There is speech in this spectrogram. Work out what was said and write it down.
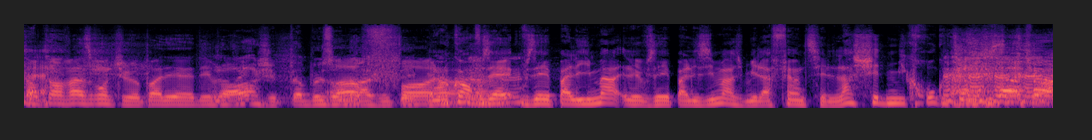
T'as encore 20 secondes, tu veux pas dé- développer Non, j'ai pas besoin Oh, de rajouter. encore, vous avez, vous avez pas l'image, vous avez pas les images, mais il a fait un de ses lâchers de micro quand il a dit ça, tu vois.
